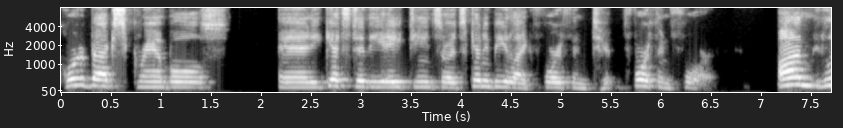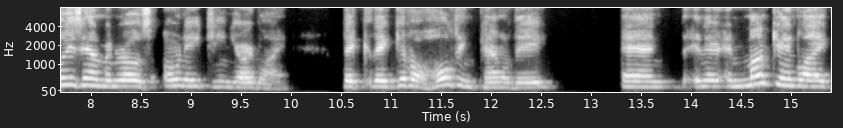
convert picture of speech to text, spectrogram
quarterback scrambles, and he gets to the 18. So it's going to be like fourth and two, fourth and four on Louisiana Monroe's own 18 yard line they they give a holding penalty, and and, and Monken like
